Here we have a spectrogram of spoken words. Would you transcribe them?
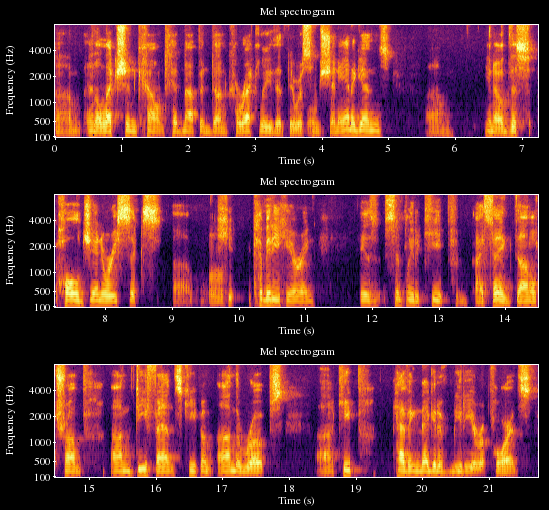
um, an election count had not been done correctly, that there were some shenanigans. Um, you know, this whole January 6th um, mm. he- committee hearing is simply to keep, I think, Donald Trump on defense, keep him on the ropes, uh, keep having negative media reports,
